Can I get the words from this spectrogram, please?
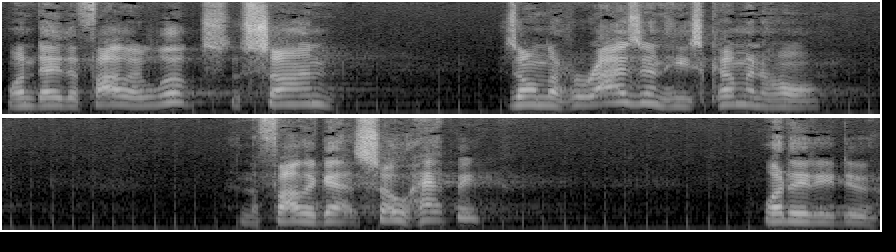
one day the father looks, the son is on the horizon, he's coming home. And the father got so happy. What did he do?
